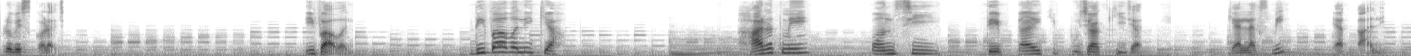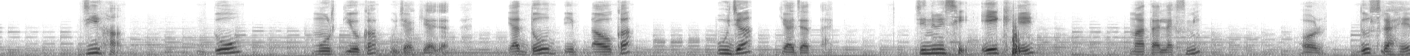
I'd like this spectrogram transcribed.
প্রবেশ করা যাক दीपावली। दीपावली क्या हो? भारत में कौन सी देवताएँ की पूजा की जाती है? क्या लक्ष्मी या काली? जी हाँ दो मूर्तियों का पूजा किया जाता है या दो देवताओं का पूजा किया जाता है। जिनमें से एक है माता लक्ष्मी और दूसरा है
